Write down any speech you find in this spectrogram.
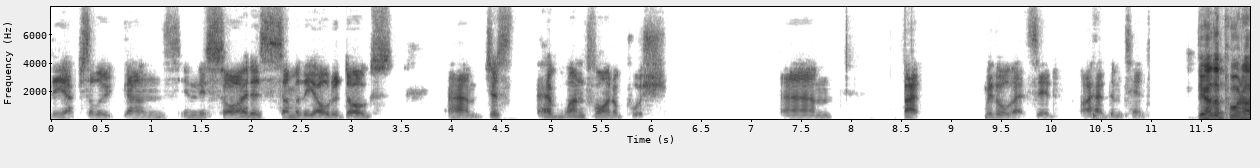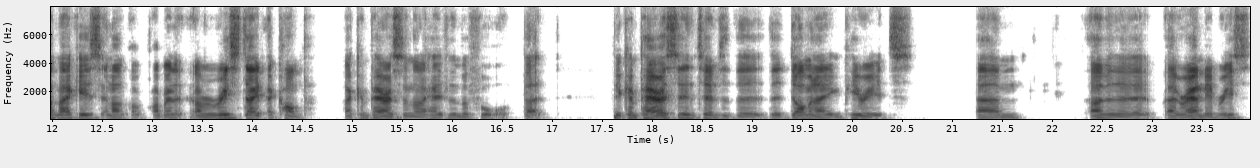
the absolute guns in this side as some of the older dogs um, just have one final push. Um, but with all that said, I had them 10th. The other point I'd make is, and I'm, I'm going to restate a comp, a comparison that I had them before, but the comparison in terms of the the dominating periods um, over the over our memories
